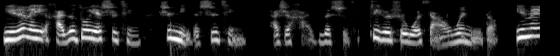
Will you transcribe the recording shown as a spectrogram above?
你认为孩子作业事情是你的事情？还是孩子的事情？这个是我想要问你的。因为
